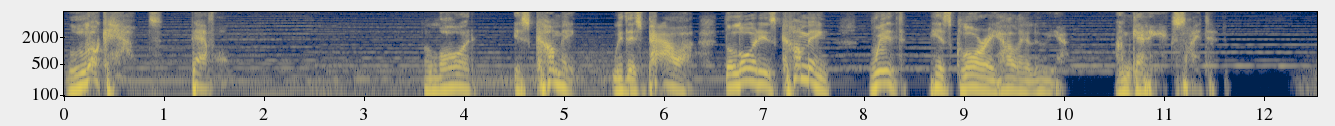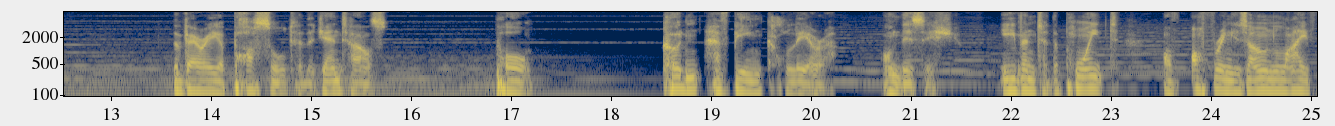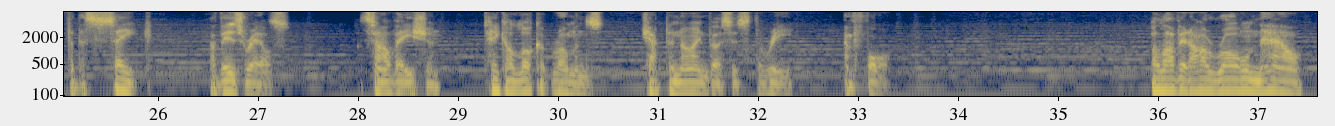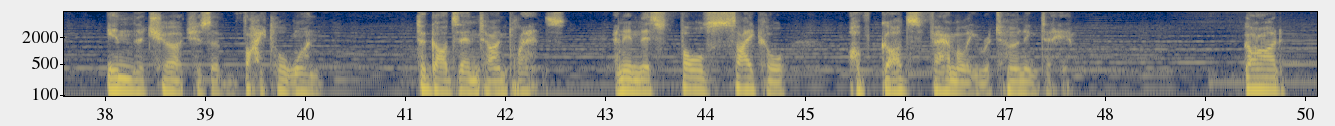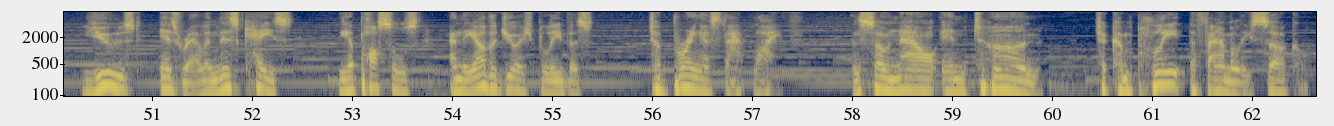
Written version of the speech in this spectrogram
look out, devil. The Lord is coming with his power. The Lord is coming with his glory. Hallelujah. I'm getting excited. The very apostle to the Gentiles, Paul, couldn't have been clearer on this issue, even to the point of offering his own life for the sake of Israel's salvation. Take a look at Romans chapter 9, verses 3 and 4. Beloved, our role now in the church is a vital one to God's end time plans and in this full cycle of God's family returning to Him. God used Israel, in this case, the apostles and the other Jewish believers to bring us that life. And so now, in turn, to complete the family circle,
